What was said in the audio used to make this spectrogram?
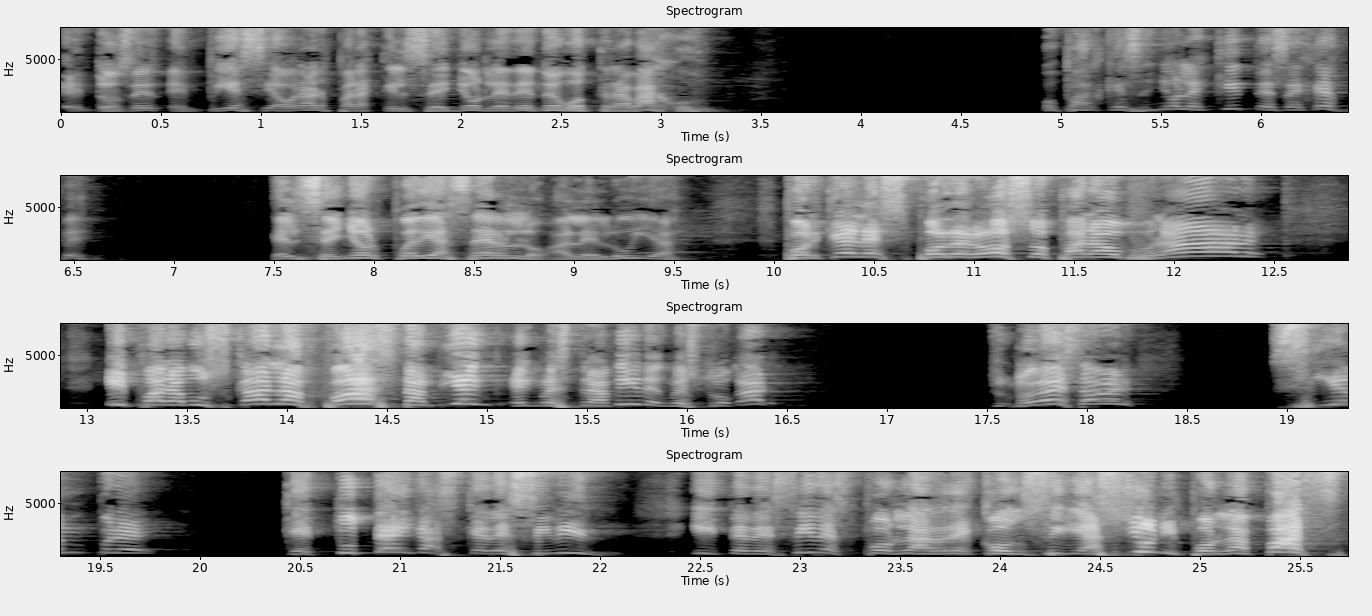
Entonces empiece a orar para que el Señor le dé nuevo trabajo. O para que el Señor le quite ese jefe. El Señor puede hacerlo. Aleluya. Porque Él es poderoso para obrar y para buscar la paz también en nuestra vida, en nuestro hogar. Tú no debes saber, siempre que tú tengas que decidir y te decides por la reconciliación y por la paz,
